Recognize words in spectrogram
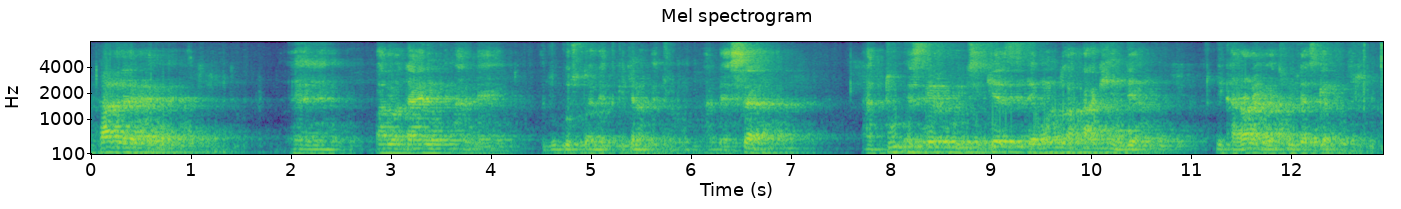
It has a parlor dining and uh, Ojuko's toilet, kitchen and bedroom, and the cell, and two escape routes in case they want to attack him there. He can run away through the escape route.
